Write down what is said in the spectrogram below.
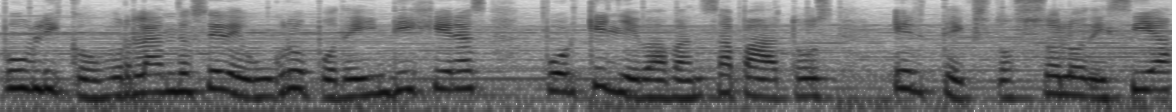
Publicó burlándose de un grupo de indígenas porque llevaban zapatos. El texto solo decía,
